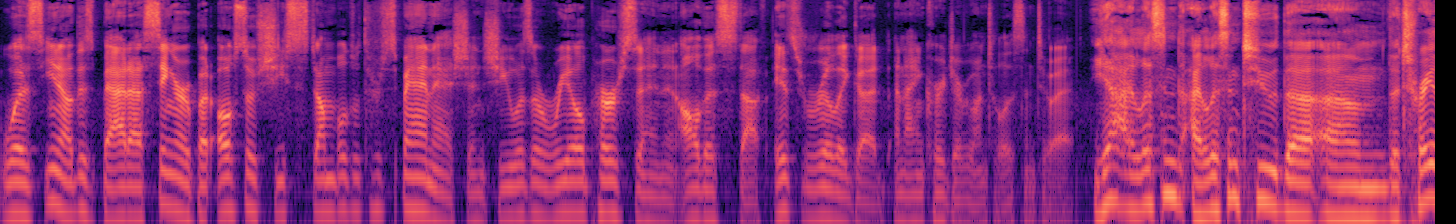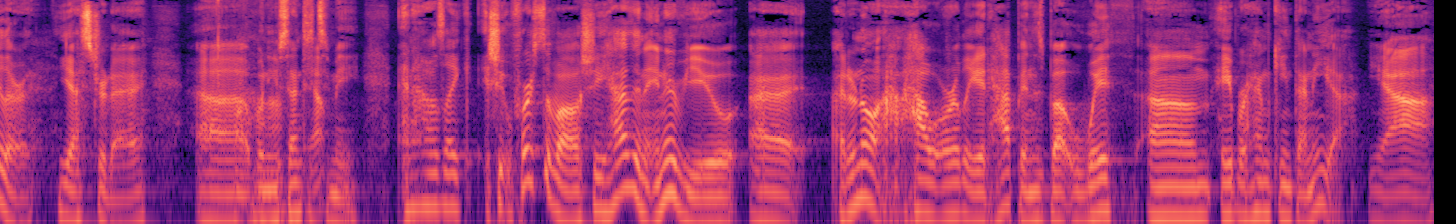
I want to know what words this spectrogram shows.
was you know this badass singer but also she stumbled with her spanish and she was a real person and all this stuff it's really good and i encourage everyone to listen to it Yeah, I listened. I listened to the um, the trailer yesterday uh, when you sent it Yep. to me, and I was like, she, first of all, she has an interview. Uh, I don't know how early it happens, but with um, Abraham Quintanilla. yeah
